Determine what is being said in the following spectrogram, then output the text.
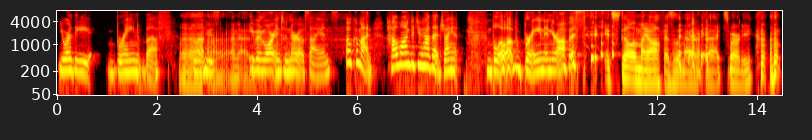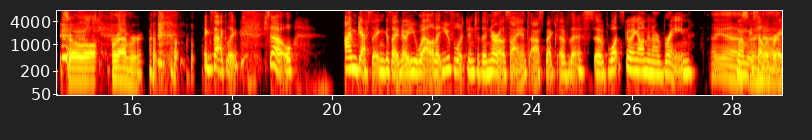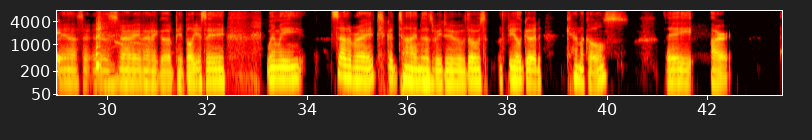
you're the brain buff, the one who's uh, uh, even more into neuroscience. Oh, come on. How long did you have that giant blow up brain in your office? it's still in my office as a matter of fact smarty so forever exactly. So, I'm guessing because I know you well that you've looked into the neuroscience aspect of this, of what's going on in our brain. Uh, yes, when we I have, celebrate. yes, it is very, very good, people. You see, when we celebrate good times as we do, those feel good chemicals, they are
